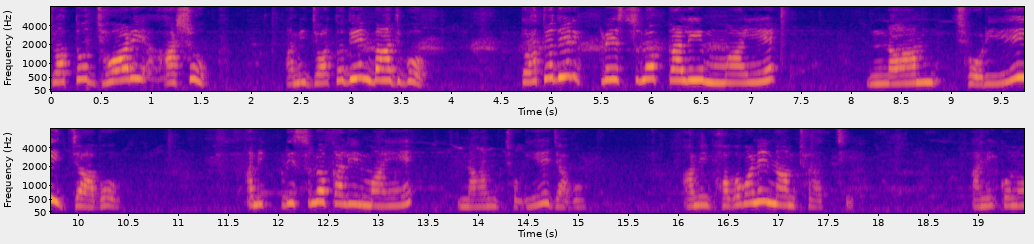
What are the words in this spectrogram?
যত ঝড়ই আসুক, আমি যতদিন বাঁচব, ততদিন কৃষ্ণকালী মায়ের নাম ছড়িয়েই যাব। আমি কৃষ্ণকালীর মায়ের নাম ছড়িয়ে যাব। আমি ভগবানের নাম ছড়াচ্ছি। আমি কোনো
